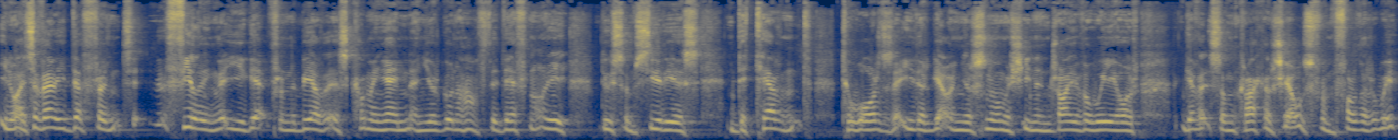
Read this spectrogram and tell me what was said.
you know, it's a very different feeling that you get from the bear that is coming in, and you're going to have to definitely do some serious deterrent towards it. Either get on your snow machine and drive away, or give it some cracker shells from further away.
